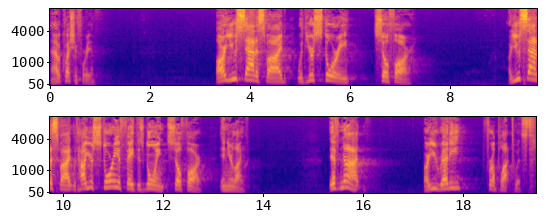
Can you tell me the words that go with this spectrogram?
I have a question for you. Are you satisfied with your story so far? Are you satisfied with how your story of faith is going so far in your life? If not, are you ready for a plot twist?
